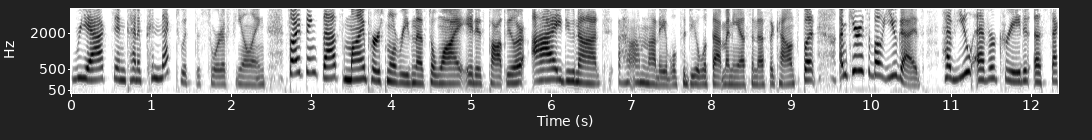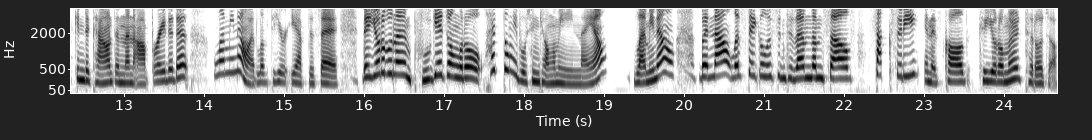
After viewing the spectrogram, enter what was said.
react and kind of connect with this sort of feeling. So I think that's my personal reason as to why it is popular. I do not, I'm not able to deal with that many SNS accounts, but I'm curious about you guys. Have you ever created a second account and then operated it? Let me know. I'd love to hear what you have to say. 네, 여러분은 부계정으로 활동해 보신 경험이 있나요? Let me know. But now let's take a listen to them themselves. 싹쓰리 and it's called 그 여름을 틀어줘.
